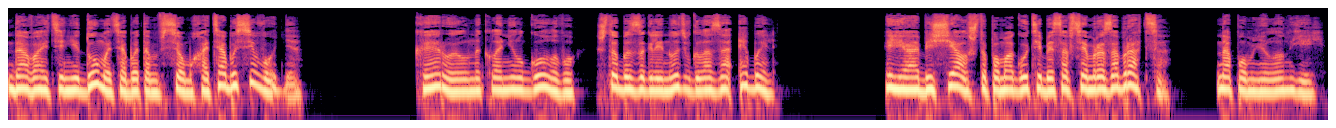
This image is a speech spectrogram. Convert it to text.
«Давайте не думать об этом всем хотя бы сегодня». Кэруэлл наклонил голову, чтобы заглянуть в глаза Эбель. «Я обещал, что помогу тебе совсем разобраться», — напомнил он ей.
